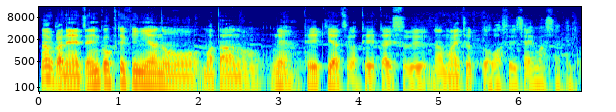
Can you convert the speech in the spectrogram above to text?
なんかね、全国的にあの、またあの、ね、低気圧が停滞する名前ちょっと忘れちゃいましたけど、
